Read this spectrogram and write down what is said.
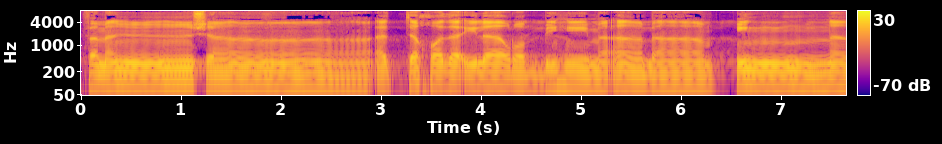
فمن شاء اتخذ إلى ربه مآبا إنا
